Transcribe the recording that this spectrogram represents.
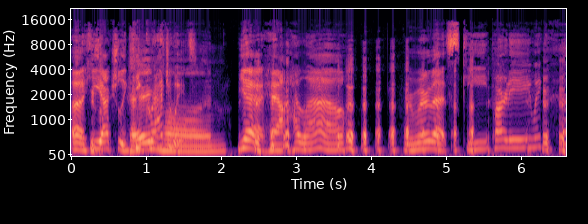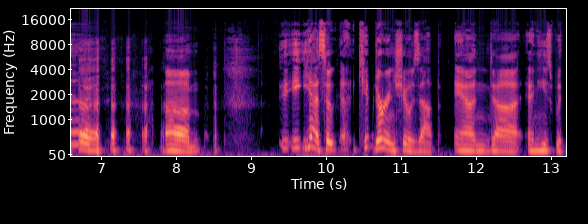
Uh, he like, actually "Hey, he graduates. hon." Yeah, he- hello. Remember that ski party? we had? um, yeah. So uh, Kip Durron shows up, and uh, and he's with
